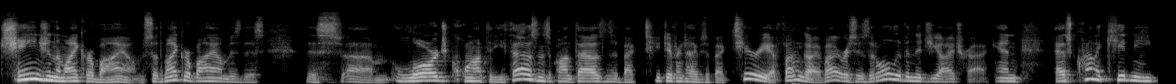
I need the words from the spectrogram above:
change in the microbiome. So the microbiome is this this um, large quantity, thousands upon thousands of different types of bacteria, fungi, viruses that all live in the GI tract. And as chronic kidney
